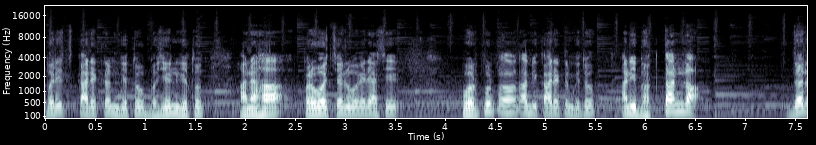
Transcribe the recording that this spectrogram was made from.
बरेच कार्यक्रम घेतो भजन घेतो आणि हा प्रवचन वगैरे असे भरपूर प्रमाणात आम्ही कार्यक्रम घेतो. आणि भक्तांना जर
